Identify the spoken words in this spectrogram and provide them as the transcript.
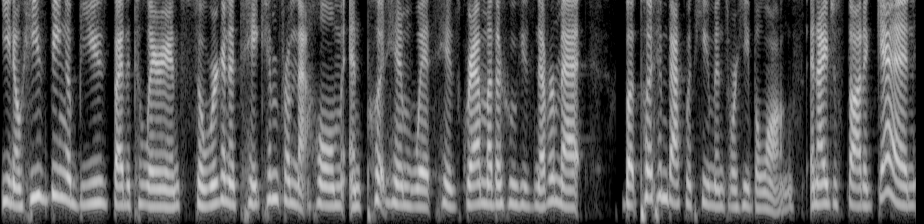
You know, he's being abused by the Talarians, so we're going to take him from that home and put him with his grandmother, who he's never met, but put him back with humans where he belongs. And I just thought again,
